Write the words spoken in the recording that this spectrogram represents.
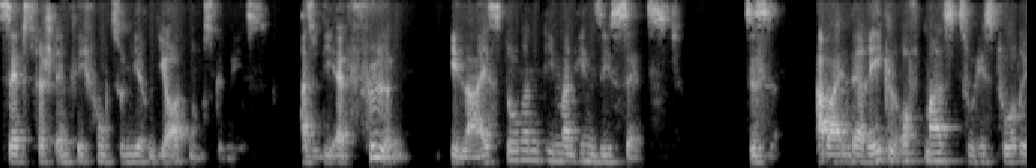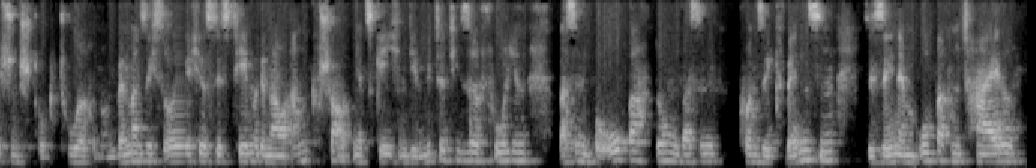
selbstverständlich funktionieren die ordnungsgemäß. Also die erfüllen die Leistungen, die man in sie setzt. Es ist aber in der Regel oftmals zu historischen Strukturen. Und wenn man sich solche Systeme genau anschaut, und jetzt gehe ich in die Mitte dieser Folien, was sind Beobachtungen, was sind Konsequenzen? Sie sehen im oberen Teil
